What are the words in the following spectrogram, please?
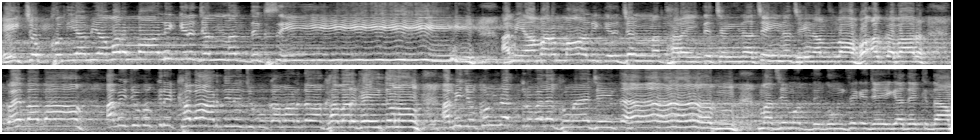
এই চক্ষু দিয়ে আমি আমার মালিকের জান্নাত দেখছি। আমি আমার মালিকের জান্নাত হারাইতে চাই না চাই না চাই না, আল্লাহ আকবার। কয় বাবা, আমি যুবকরে খাবার দিলে যুবক আমার দেওয়া খাবার খাইতো না। আমি যখন রাত্রবেলা ঘুমায় যাইতাম, মাঝে মধ্যে ঘুম থেকে জায়গা দেখতাম,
